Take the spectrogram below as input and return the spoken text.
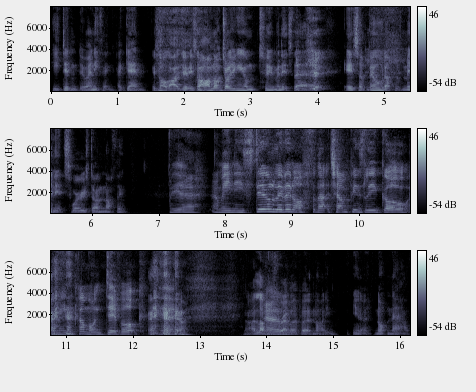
he didn't do anything again. It's not like it's not. I'm not judging him on two minutes there. It's a build up of minutes where he's done nothing. Yeah, I mean he's still living off that Champions League goal. I mean, come on, Divock. Yeah. No, I love him Um, forever, but not any. You know, not now.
